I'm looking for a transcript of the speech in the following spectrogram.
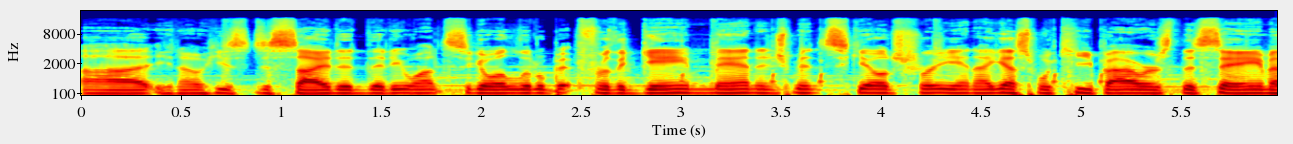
uh, you know, he's decided that he wants to go a little bit for the game management skill tree, and I guess we'll keep ours the same.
